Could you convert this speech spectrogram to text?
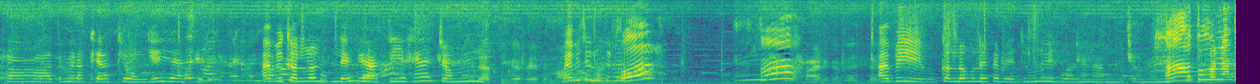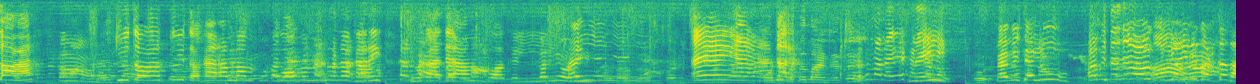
रखी हाँ तो मैं रखे रखे होंगे ये ऐसे। अभी कल लो लेके आती है चाउमीन। मैं भी चलूँ और? हाँ। अभी कल को लेके भेजूँगी बुआ के नाम की चाउमीन। हाँ तू ना जावे हाँ। तू तो तू तो कह हम वो मम्मी ने ना करी। तू कहते हम बुआ के लिए आई आई आई नहीं मैं भी चलूँ। अभी तो जाओ। यही नहीं करता था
